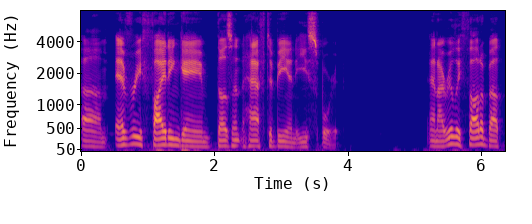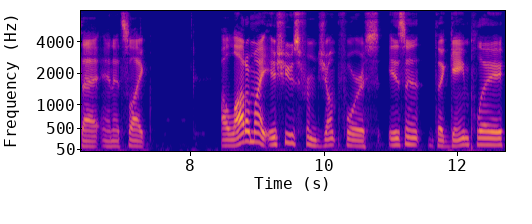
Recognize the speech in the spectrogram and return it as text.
um, every fighting game doesn't have to be an esport. And I really thought about that, and it's like a lot of my issues from Jump Force isn't the gameplay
